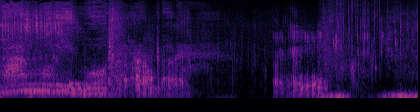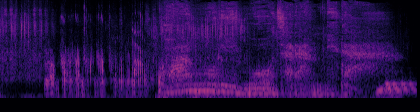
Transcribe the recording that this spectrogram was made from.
만물이 뭐 만물이 모자랍니다.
